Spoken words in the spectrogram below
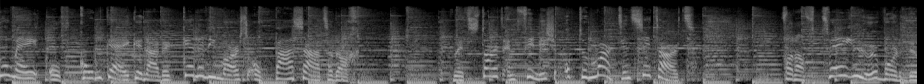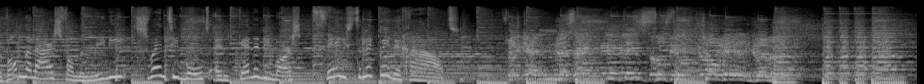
Doe mee of kom kijken naar de Kennedy Mars op Paaszaterdag. Met start en finish op de markt in Sittard. Vanaf 2 uur worden de wandelaars van de Mini, Swanty Bolt en Kennedy Mars feestelijk binnengehaald.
